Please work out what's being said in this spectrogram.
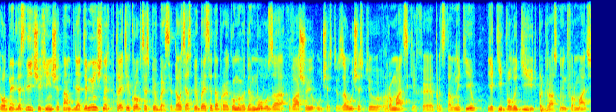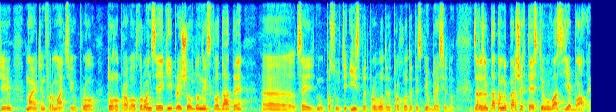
одне для слідчих, інше там для дільничних. Третій крок це співбесіда. Оця співбесіда, про яку ми ведемо мову, за вашою участю, за участю громадських е, представників, які володіють прекрасною інформацією, мають інформацію про того правоохоронця, який прийшов до них складати. е, Цей, ну, по суті, іспит проводити, проходити співбесіду. За результатами перших тестів у вас є бали.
